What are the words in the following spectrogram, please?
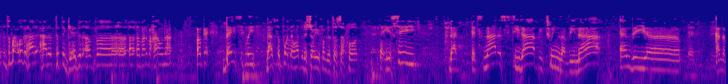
It's about look at how to, how to put the gather of, uh, of harbacha or not. Okay. Basically, that's the point I wanted to show you from the Tosafot. That you see that it's not a stira between Ravina and the uh, and the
